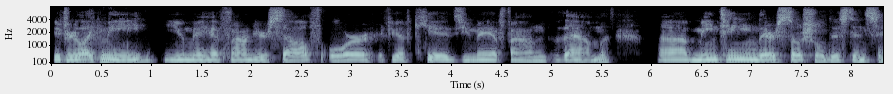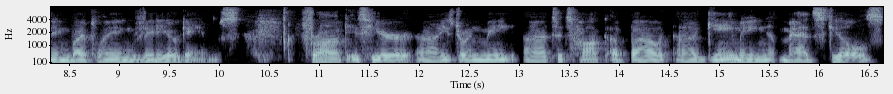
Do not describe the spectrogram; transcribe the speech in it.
If you're like me, you may have found yourself, or if you have kids, you may have found them uh, maintaining their social distancing by playing video games. Frank is here. Uh, he's joined me uh, to talk about uh, gaming mad skills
